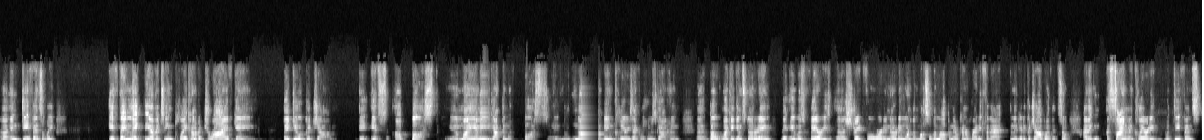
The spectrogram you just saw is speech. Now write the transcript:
Uh, and defensively, if they make the other team play kind of a drive game, they do a good job. It, it's a bust. You know, Miami got them with busts, eh, not being mm-hmm. clear exactly who's got whom. Uh, but like against Notre Dame, they, it was very uh, straightforward, and Notre Dame wanted to muscle them up, and they were kind of ready for that, and they did a good job with it. So I think assignment clarity with defense,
